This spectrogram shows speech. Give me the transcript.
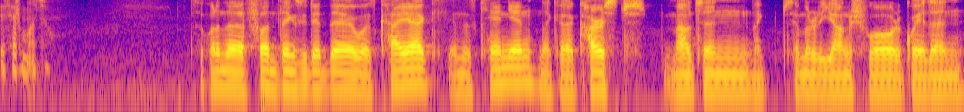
es hermoso. So one of the fun things we did there was kayak in this canyon, like a karst mountain, like similar to Yangshuo or Guilin,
